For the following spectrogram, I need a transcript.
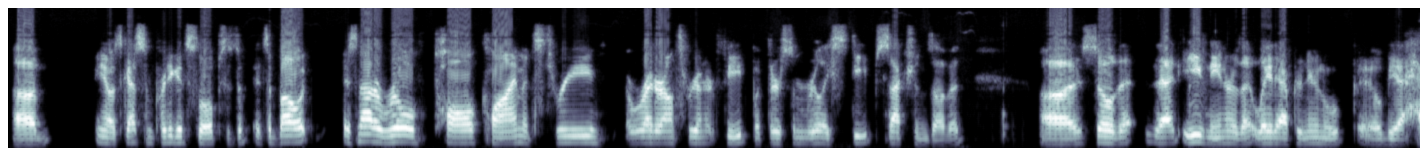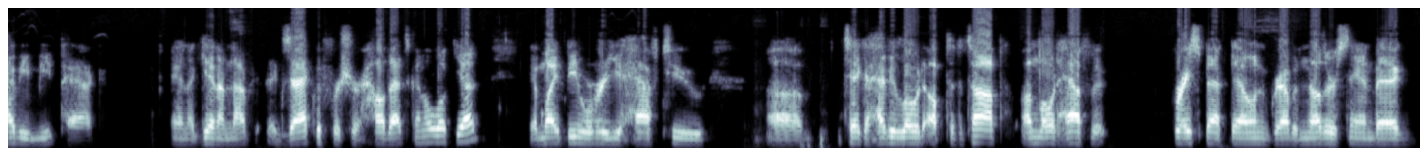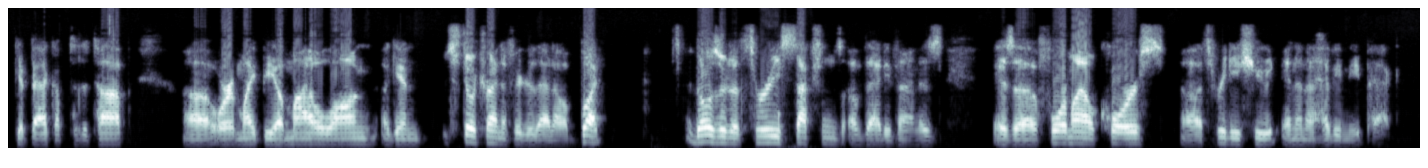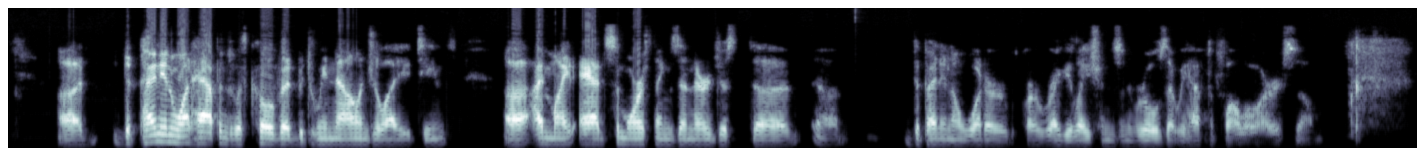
Um, you know, it's got some pretty good slopes. It's, a, it's about, it's not a real tall climb. It's three, right around 300 feet, but there's some really steep sections of it. Uh, so that that evening or that late afternoon it'll be a heavy meat pack. And again, I'm not exactly for sure how that's going to look yet. It might be where you have to uh, take a heavy load up to the top, unload half of it, race back down, grab another sandbag, get back up to the top, uh, or it might be a mile long. Again, still trying to figure that out. But those are the three sections of that event: is is a four mile course, uh, 3D shoot, and then a heavy meat pack. Uh, depending on what happens with COVID between now and July 18th, uh, I might add some more things in there just uh, uh, depending on what our, our regulations and rules that we have to follow are. So,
